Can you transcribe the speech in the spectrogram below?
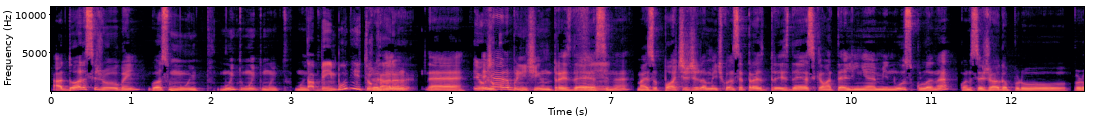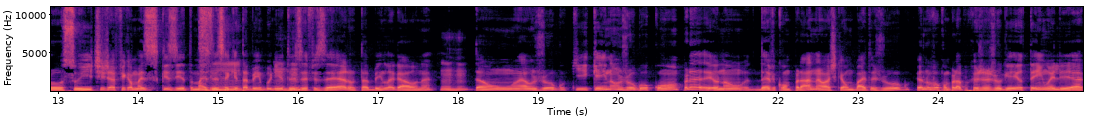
Adoro esse jogo, hein? Gosto muito, muito, muito, muito. muito. Tá bem bonito, Joguei cara. No... É. Eu, Ele já eu... era bonitinho no 3DS, Sim. né? Mas o pote, geralmente, quando você traz o 3DS, que é uma telinha minúscula, né? Quando você joga pro, pro Switch, já fica mais esquisito. Mas Sim. esse aqui tá bem bonito. Uhum. Eles refizeram, tá bem legal, né? Uhum. Então, é um jogo que quem não jogou, compra. Eu não... Deve comprar, né? Eu acho que é um baita jogo. Eu não vou comprar porque eu já joguei. Eu tenho ele, é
